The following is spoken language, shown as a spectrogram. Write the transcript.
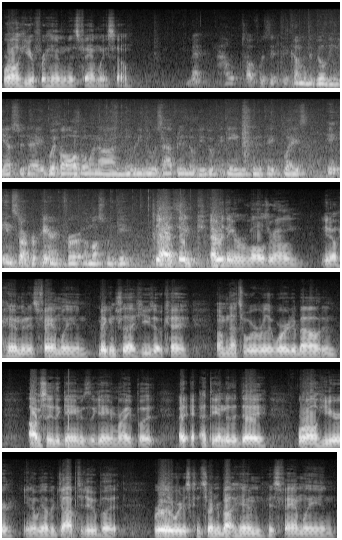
we're all here for him and his family. So. Matt, how tough was it to come in the building yesterday with all going on? Nobody knew what was happening. Nobody knew if the game was going to take place, and start preparing for a must-win game. Yeah, I think everything revolves around you know him and his family and making sure that he's okay. Um, that's what we're really worried about. And obviously, the game is the game, right? But at, at the end of the day, we're all here. You know, we have a job to do, but really, we're just concerned about him, his family, and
